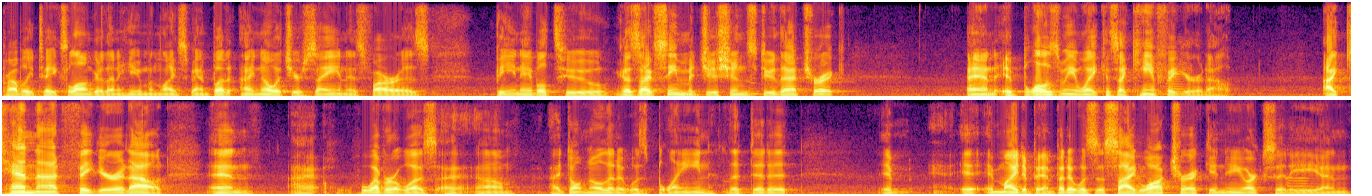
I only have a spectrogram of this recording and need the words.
probably takes longer than a human lifespan. But I know what you're saying as far as being able to, because I've seen magicians do that trick, and it blows me away because I can't figure Right. it out. I cannot figure it out. And I, whoever it was, uh, um, I don't know that it was Blaine that did it. It, it, it might have been, but it was a sidewalk trick in New York City, and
